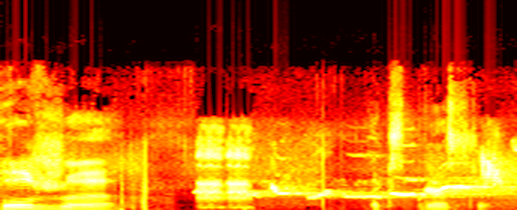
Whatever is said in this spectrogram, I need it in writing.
Boże. Ekspresja.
